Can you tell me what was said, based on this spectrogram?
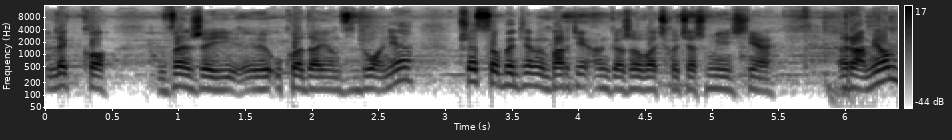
lekko wężej y, układając dłonie, przez co będziemy bardziej angażować chociaż mięśnie ramion.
